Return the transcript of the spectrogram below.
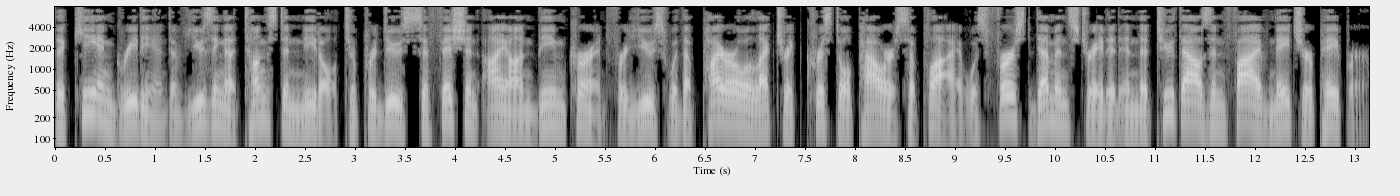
The key ingredient of using a tungsten needle to produce sufficient ion beam current for use with a pyroelectric crystal power supply was first demonstrated in the 2005 Nature paper,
